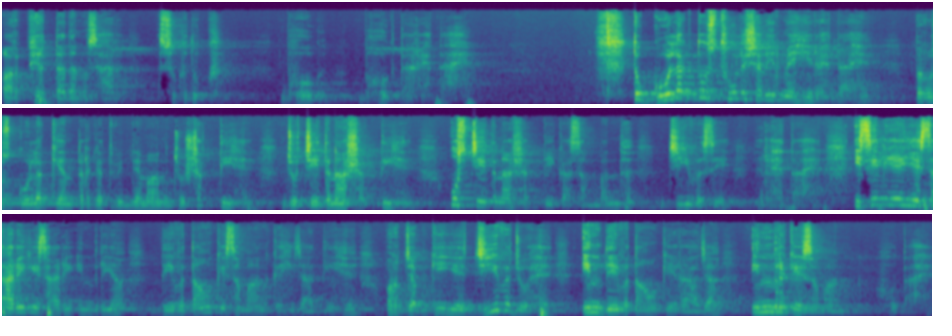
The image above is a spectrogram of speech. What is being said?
और फिर तदनुसार सुख दुख, भोग भोगता रहता है। तो गोलक तो स्थूल शरीर में ही रहता है, पर उस गोलक के अंतर्गत विद्यमान जो शक्ति है, जो चेतना शक्ति है, उस चेतना शक्ति का संबंध जीव से रहता है। इसीलिए ये सारी की सारी इंद्रियाँ देवताओं के समान कही जाती हैं और जबकि ये जीव जो है, इन देवताओं के राजा इंद्र के समान होता है।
